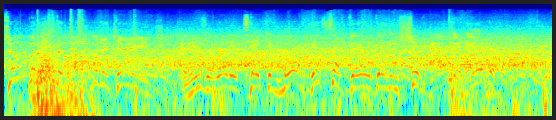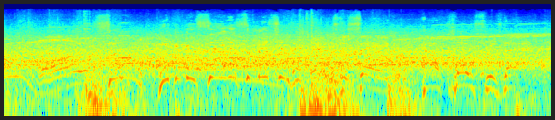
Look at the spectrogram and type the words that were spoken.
jumping off the top of the cage. And he's already taken more hits up there than he should have to handle. Oh, soon we could be seeing a submission here. There's the save. How close was that?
